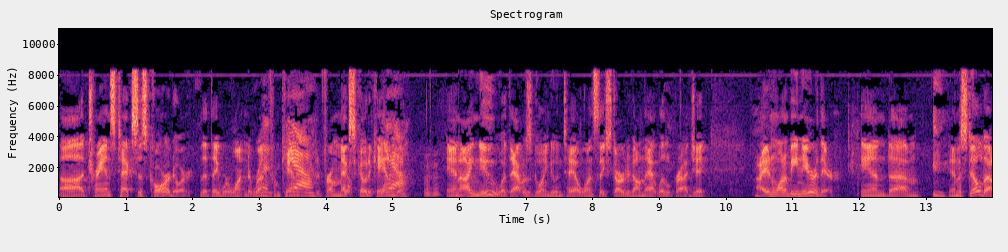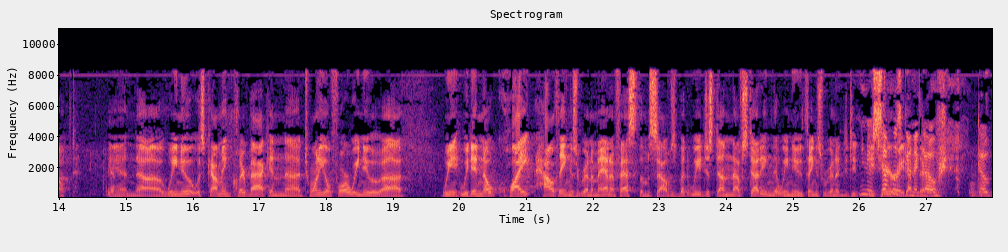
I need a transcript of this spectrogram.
uh, Trans Texas corridor that they were wanting to run Uh, from Canada, yeah. from Mexico to Canada. And I knew what that was going to entail once they started on that little project. I didn't want to be near there, and um, and I still don't. Yeah. And uh, we knew it was coming. Clear back in uh, 2004, we knew. Uh, we we didn't know quite how things were going to manifest themselves, but we had just done enough studying that we knew things were going to de- We knew some was deteriorate going up to there. go go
